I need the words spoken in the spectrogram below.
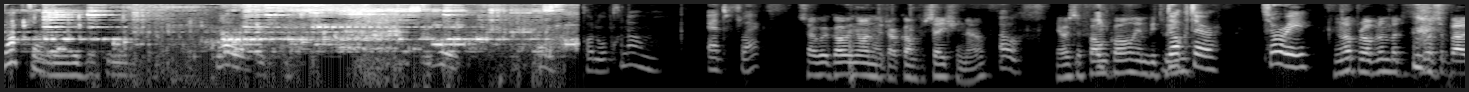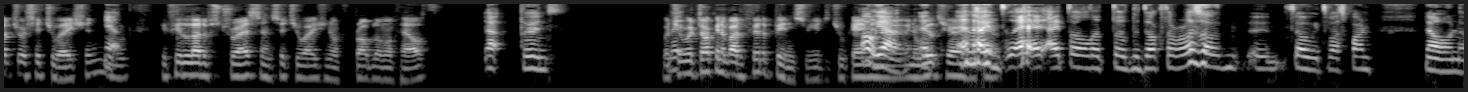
Doctor. No. Gewoon opgenomen. Add flag. So we're going on with our conversation now. Oh, There was a phone call in between. doctor. Sorry. No problem, but it was about your situation. Yeah. You, you feel a lot of stress and situation of problem of health. Ja, punt. But you were talking about the Philippines. You, you came Oh in, yeah, a, in a wheelchair. and, and I, I told it to the doctor also, so it was fun. No, no,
